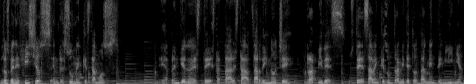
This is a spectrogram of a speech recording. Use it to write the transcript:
Los beneficios, en resumen, que estamos eh, aprendiendo este, esta, tarde, y noche, rapidez. Ustedes saben que es un trámite totalmente en línea,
